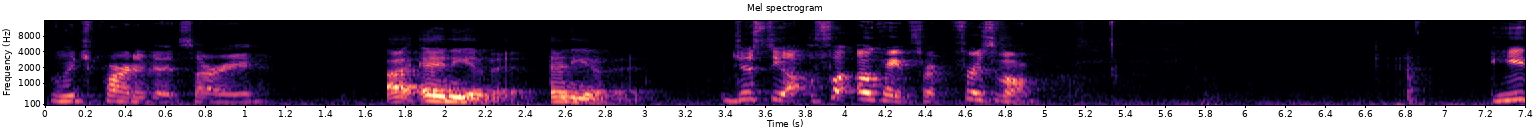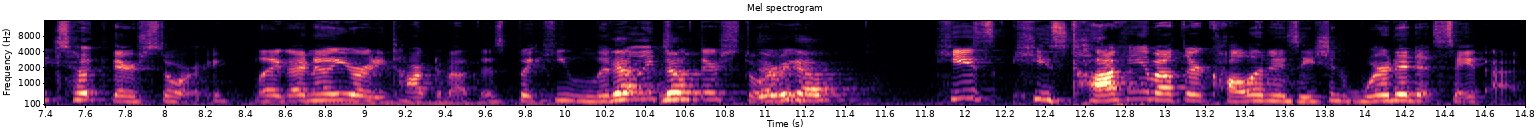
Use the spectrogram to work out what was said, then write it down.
Which part of it? Sorry. Uh, any of it. Any of it. Just the okay. First of all, he took their story. Like I know you already talked about this, but he literally Yep, took nope, their story. There we go. He's he's talking about their colonization. Where did it say that?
